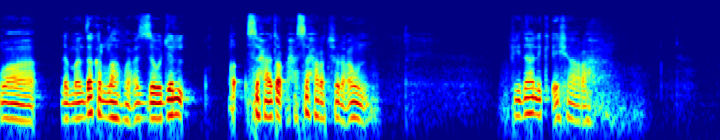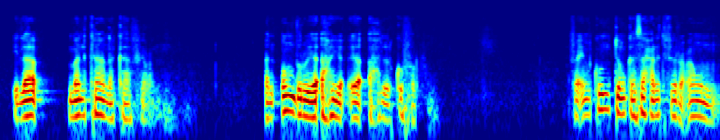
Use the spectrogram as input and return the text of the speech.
ولما ذكر الله عز وجل سحرة فرعون في ذلك إشارة إلى من كان كافرا. أن انظروا يا أهل الكفر. فإن كنتم كسحرة فرعون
